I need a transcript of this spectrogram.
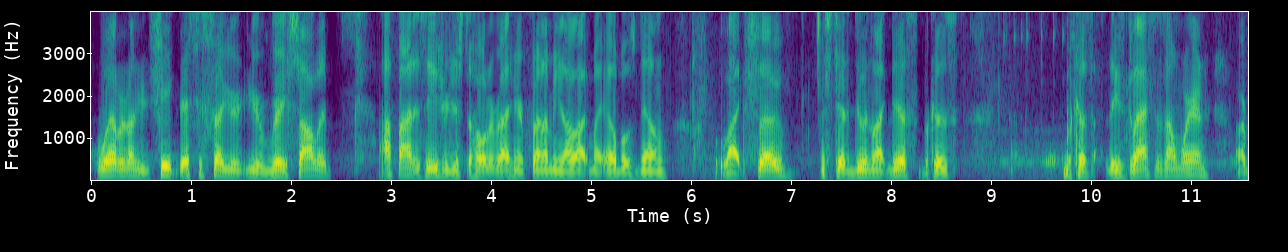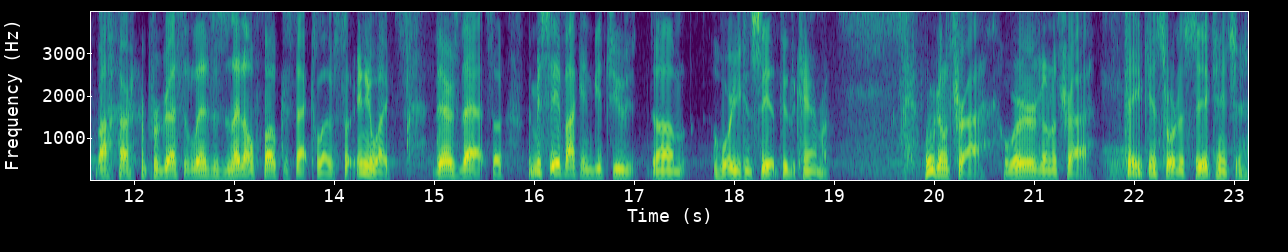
weld it on your cheek. That's just so you're, you're very solid. I find it's easier just to hold it right here in front of me. And I like my elbows down like so instead of doing like this because because these glasses I'm wearing are, are, progressive lenses and they don't focus that close. So anyway, there's that. So let me see if I can get you um, where you can see it through the camera. We're gonna try, we're gonna try. Okay, you can sort of see it, can't you?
